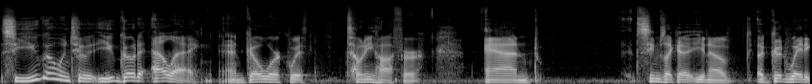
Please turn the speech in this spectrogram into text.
So you go into you go to LA and go work with Tony Hoffer, and it seems like a you know a good way to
